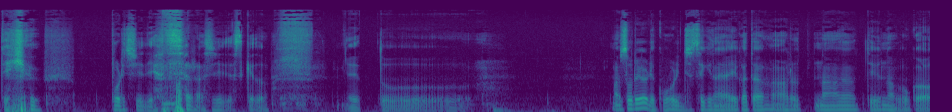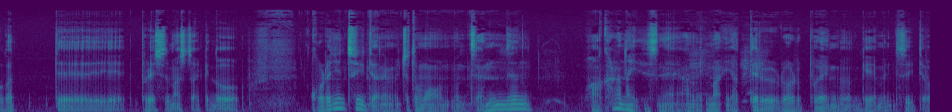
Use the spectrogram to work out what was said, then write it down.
ていうポリシーでやってたらしいですけどえっとまあそれより効率的なやり方があるなっていうのは僕は分かってプレイしてましたけどこれについてはねちょっともうもう全然わからないですねあの今やってるロールプレイングゲームについては。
